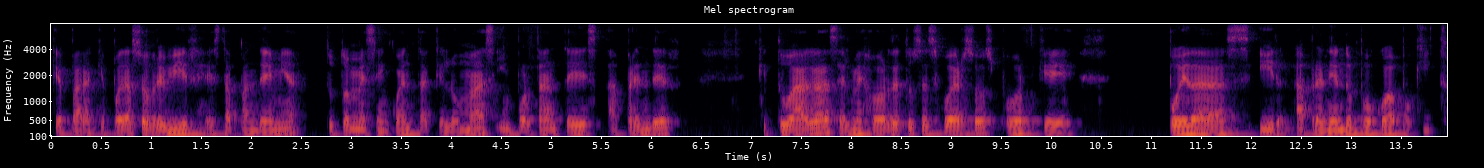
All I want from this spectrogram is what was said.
que para que puedas sobrevivir esta pandemia, tú tomes en cuenta que lo más importante es aprender, que tú hagas el mejor de tus esfuerzos porque puedas ir aprendiendo poco a poquito.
